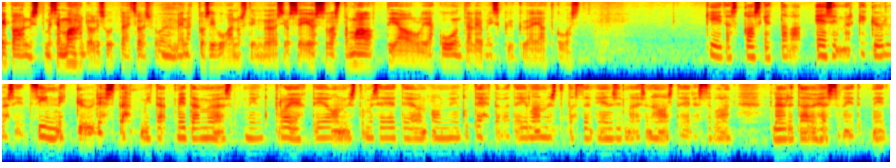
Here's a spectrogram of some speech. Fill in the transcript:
epäonnistumisen mahdollisuutta, että se olisi voinut mm. mennä tosi huonosti myös, jos ei olisi sellaista malttia ollut ja kuuntelemiskykyä jatkuvasti. Kiitos, koskettava esimerkki kyllä siitä sinnikkyydestä, mitä, mitä myös niin kuin projektien onnistumisen eteen on, on niin kuin tehtävät. Ei lannistuta sen ensimmäisen haasteen edessä, vaan löydetään yhdessä niitä, niitä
